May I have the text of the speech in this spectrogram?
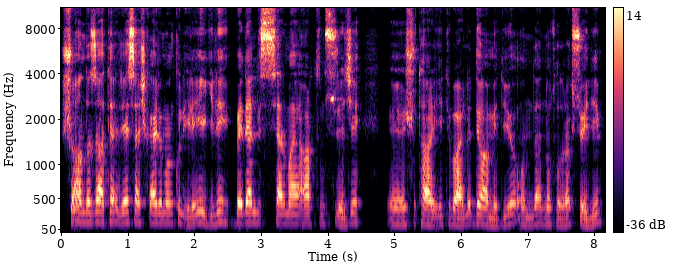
Şu anda zaten Resaç Gayrimenkul ile ilgili bedelli sermaye artım süreci e, şu tarih itibariyle devam ediyor. Onu da not olarak söyleyeyim.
